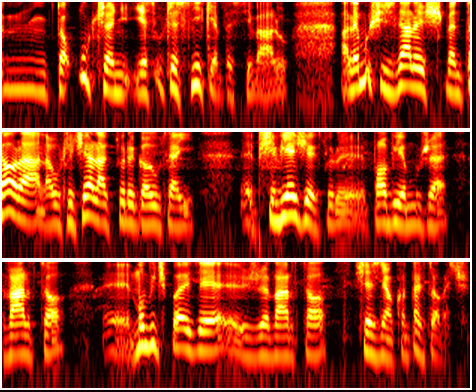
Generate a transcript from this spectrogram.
mm, to uczeń jest uczestnikiem festiwalu, ale musi znaleźć mentora, nauczyciela, który go tutaj e, przywiezie, który powie mu, że warto e, mówić poezję, że warto się z nią kontaktować.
